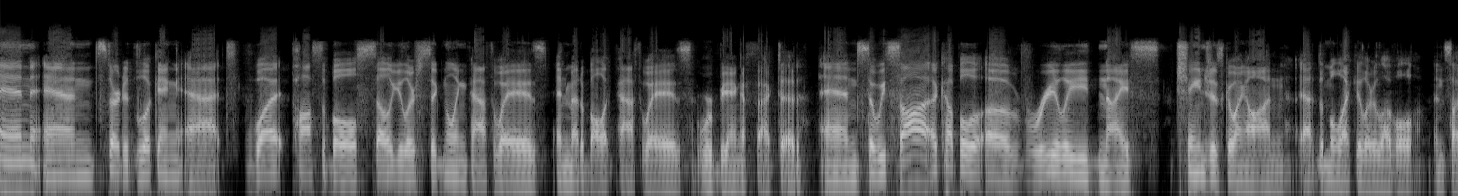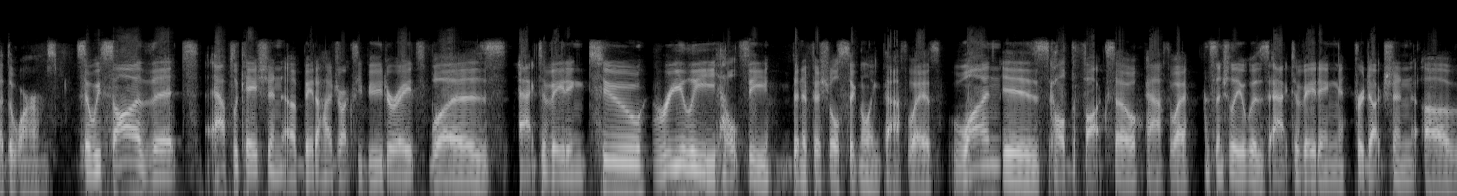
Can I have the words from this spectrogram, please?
in and started looking at what possible cellular signaling pathways and metabolic pathways were being affected. And so we saw a couple of really nice changes going on at the molecular level inside the worms. So we saw that application of beta hydroxybutyrate was activating two really healthy beneficial signaling pathways. One is called the FOXO pathway. Essentially, it was activating production of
